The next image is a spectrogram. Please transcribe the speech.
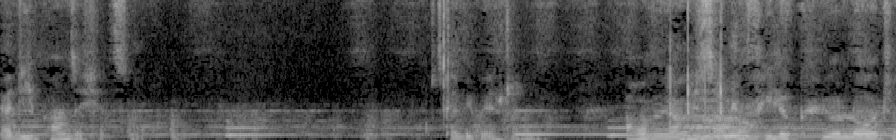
Ja, die paaren sich jetzt noch. Kein Baby entstanden. Aber wir haben jetzt auch schon viele Kühe, Leute.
